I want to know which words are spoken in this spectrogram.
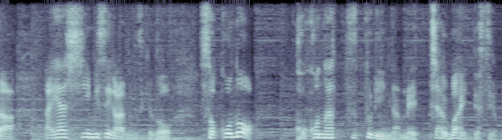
た怪しい店があるんですけど、そこのココナッツプリンがめっちゃうまいんですよ。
